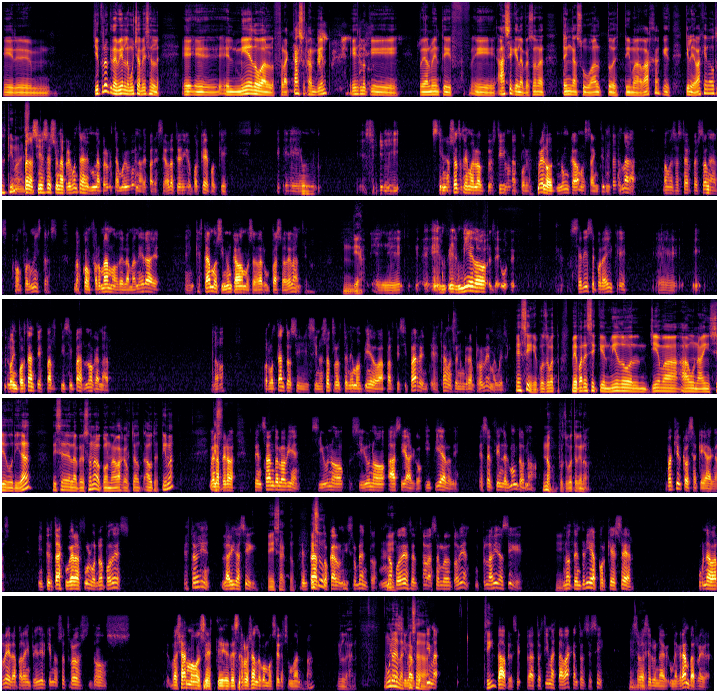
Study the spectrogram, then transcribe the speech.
em, yo creo que también muchas veces eh, eh, el miedo al fracaso también es lo que realmente eh, hace que la persona tenga su autoestima baja, que, que le baje la autoestima. Bueno, si esa es una pregunta, una pregunta muy buena, me parece. Ahora te digo por qué. Porque eh, si, si nosotros tenemos la autoestima por el suelo, nunca vamos a intentar nada. Vamos a ser personas conformistas. Nos conformamos de la manera en que estamos y nunca vamos a dar un paso adelante. ¿no? Mm, Ya, Eh, el, el miedo, de- se dice por ahí que eh, eh, lo importante es participar, no ganar. ¿No? Por lo tanto, si, si nosotros tenemos miedo a participar, estamos en un gran problema, Willy. Eh, sí, por supuesto. Me parece que el miedo lleva a una inseguridad, dice la persona, o con una baja auto- autoestima. Bueno, Es- pero pensándolo bien, si uno, si uno hace algo y pierde, ¿es el fin del mundo? No. No, por supuesto que no. Cualquier cosa que hagas. Intentás jugar al fútbol, no podés. Está bien, la vida sigue. Exacto. Intentar Eso- tocar un instrumento, no Sí. podés del todo hacerlo del todo bien. La vida sigue. Sí. No tendría por qué ser una barrera para impedir que nosotros nos vayamos este, desarrollando como seres humanos. ¿no? Claro. Pero Una de las si la cosas... autoestima, ¿Sí? claro, pero si la autoestima está baja, entonces sí. Eso va a ser una, una gran barrera.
